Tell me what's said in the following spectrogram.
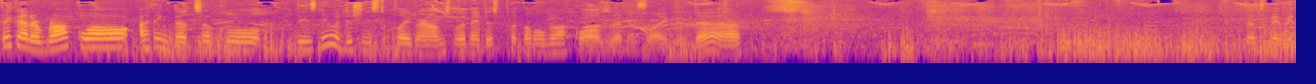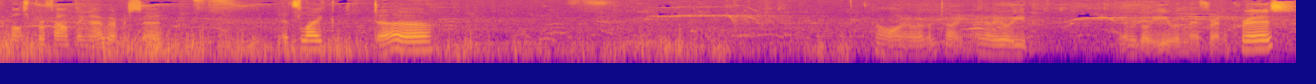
They got a rock wall. I think that's so cool these new additions to playgrounds where they just put little rock walls in is like, duh. That's maybe the most profound thing I've ever said. It's like, duh. How long have I been talking? I gotta go eat. I gotta go eat with my friend Chris.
